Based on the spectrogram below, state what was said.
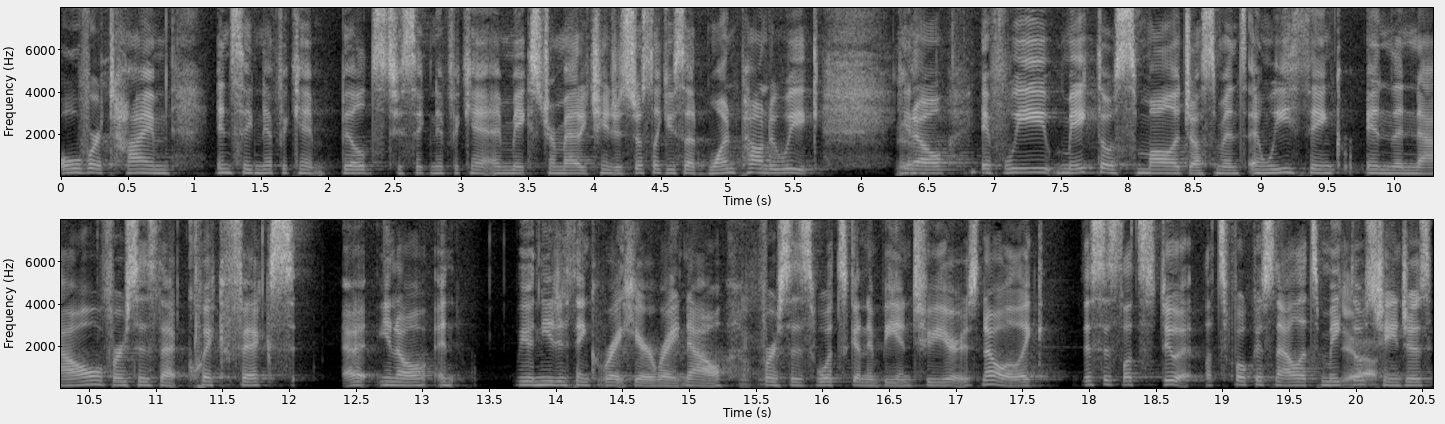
over time insignificant builds to significant and makes dramatic changes. Just like you said one pound a week you know if we make those small adjustments and we think in the now versus that quick fix uh, you know and we need to think right here right now versus what's going to be in two years. No like this is let's do it. Let's focus now. Let's make Yeah. those changes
